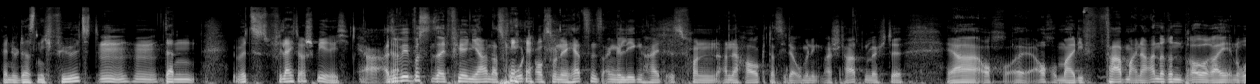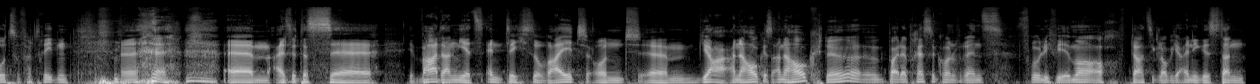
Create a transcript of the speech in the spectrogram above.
Wenn du das nicht fühlst, mhm. dann wird es vielleicht auch schwierig. Ja, also ja. wir wussten seit vielen Jahren, dass Rot auch so eine Herzensangelegenheit ist von Anne Haug, dass sie da unbedingt mal starten möchte. Ja, auch, äh, auch um mal die Farben einer anderen Brauerei in Rot zu vertreten. Äh, ähm, also das äh, war dann jetzt endlich soweit und ähm, ja, Anne Haug ist Anne Haug, ne? bei der Pressekonferenz fröhlich wie immer, auch da hat sie, glaube ich, einiges dann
